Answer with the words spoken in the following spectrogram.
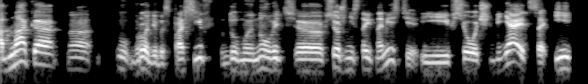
однако ну, вроде бы спросив, думаю, но ведь э, все же не стоит на месте, и все очень меняется, и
